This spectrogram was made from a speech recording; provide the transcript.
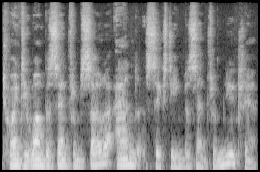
21% from solar, and 16% from nuclear.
